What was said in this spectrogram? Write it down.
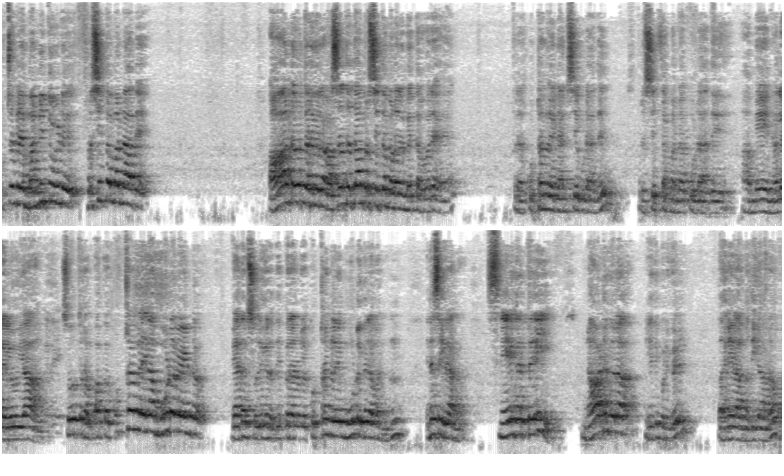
குற்றங்களை மன்னித்து விடு. பிரசித்தம் பண்ணாதே ஆண்டவர் தருகிற வசனத்தை தான் பிரசித்தம் பண்ணணுமே தவிர பிற குற்றங்களை என்ன செய்யக்கூடாது. பிரசித்தம் பண்ணக்கூடாது ஆமே நல்லலூயா சூத்திரம். அப்ப குற்றங்களை நாம் மூட வேண்டும். வேதம் சொல்லுகிறது பிறருடைய குற்றங்களை மூடுகிறவன் என்ன செய்கிறான்? சிநேகத்தை நாடுகிறார் நீதிமொழிகள் பதினேழாம் அதிகாரம்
